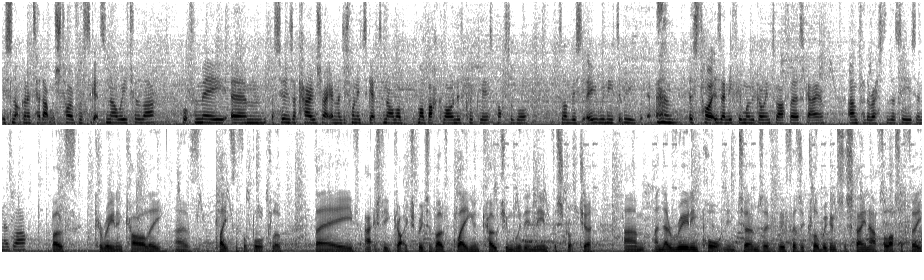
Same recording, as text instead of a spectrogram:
it's not going to take that much time for us to get to know each other. But for me, um, as soon as I came straight in, I just wanted to get to know my, my back line as quickly as possible. Because obviously we need to be um, as tight as anything when we go into our first game and for the rest of the season as well. Both Kareem and Carly have played for the football club. They've actually got experience of both playing and coaching within the infrastructure um, and they're really important in terms of if as a club we're going to sustain our philosophy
